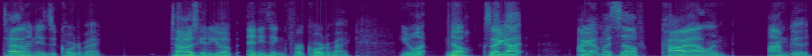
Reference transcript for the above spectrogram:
Tyler needs a quarterback. Tyler's going to give up anything for a quarterback. You know what? No cuz I got I got myself Kyle Allen. I'm good.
